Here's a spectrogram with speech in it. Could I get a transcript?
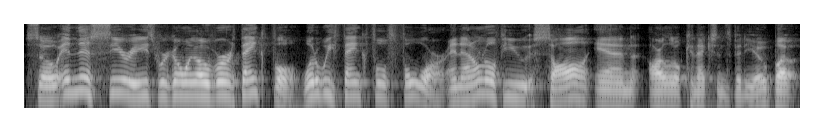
So, in this series, we're going over thankful. What are we thankful for? And I don't know if you saw in our little connections video, but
